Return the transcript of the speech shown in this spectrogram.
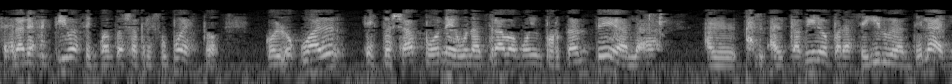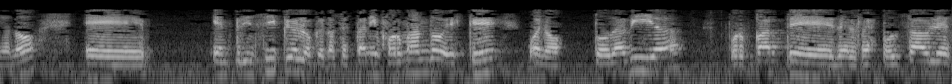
serán efectivas en cuanto haya presupuesto. Con lo cual, esto ya pone una traba muy importante a la al, al, camino para seguir durante el año, ¿no? Eh, en principio lo que nos están informando es que, bueno, todavía por parte del responsable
